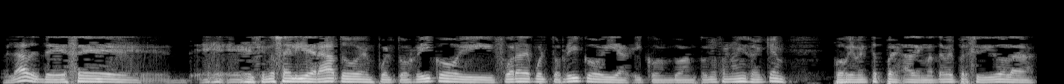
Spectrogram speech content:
¿verdad? Desde ese, ejerciéndose el liderato en Puerto Rico y fuera de Puerto Rico y, con don Antonio Fernández, quien, pues obviamente, pues además de haber presidido la,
